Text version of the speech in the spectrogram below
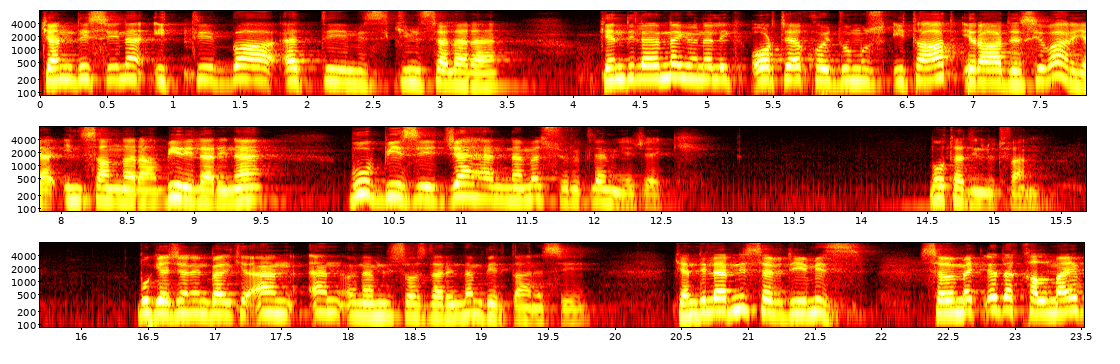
kendisine ittiba ettiğimiz kimselere, kendilerine yönelik ortaya koyduğumuz itaat iradesi var ya insanlara, birilerine, bu bizi cehenneme sürüklemeyecek. Not edin lütfen. Bu gecenin belki en en önemli sözlerinden bir tanesi. Kendilerini sevdiğimiz, sevmekle de kalmayıp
